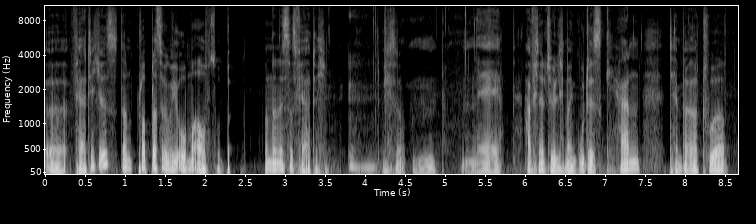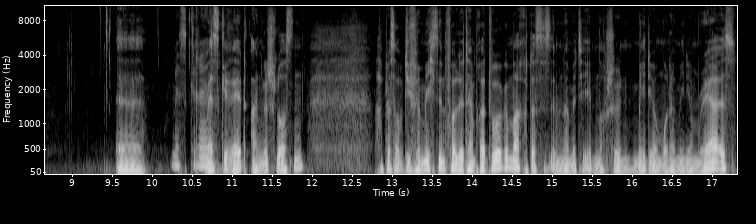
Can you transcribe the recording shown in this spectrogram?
äh, fertig ist, dann ploppt das irgendwie oben auf. So. Und dann ist es fertig. Mhm. Ich so, hm, nee. Habe ich natürlich mein gutes Kerntemperatur äh, Messgerät. Messgerät angeschlossen. Habe das auf die für mich sinnvolle Temperatur gemacht, dass es in der Mitte eben noch schön Medium oder Medium Rare ist.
